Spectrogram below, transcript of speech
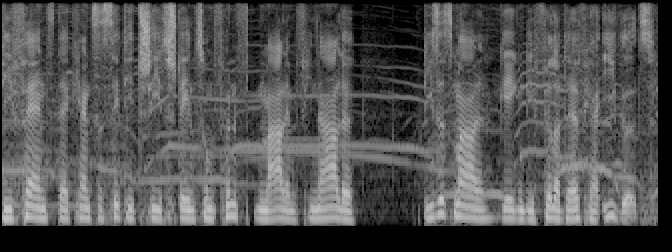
Die Fans der Kansas City Chiefs stehen zum fünften Mal im Finale. Dieses Mal gegen die Philadelphia Eagles.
